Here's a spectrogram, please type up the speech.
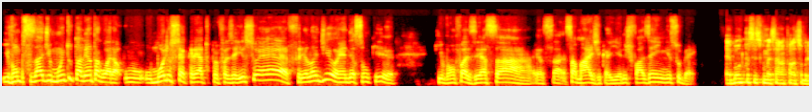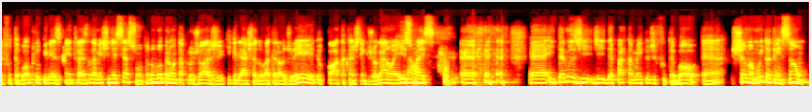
E vão precisar de muito talento agora. O, o molho secreto para fazer isso é Freeland e o Anderson que, que vão fazer essa, essa, essa mágica e eles fazem isso bem. É bom que vocês começaram a falar sobre futebol, porque eu queria entrar exatamente nesse assunto. Eu não vou perguntar para o Jorge o que, ele acha do lateral direito, qual atacante tem que jogar, não é isso, não. mas é, é, em termos de, de, departamento de futebol, é, chama muito atenção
